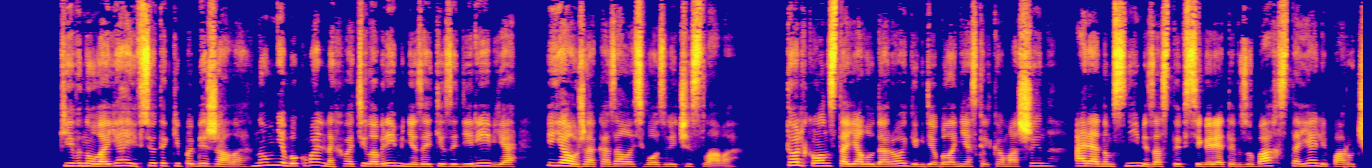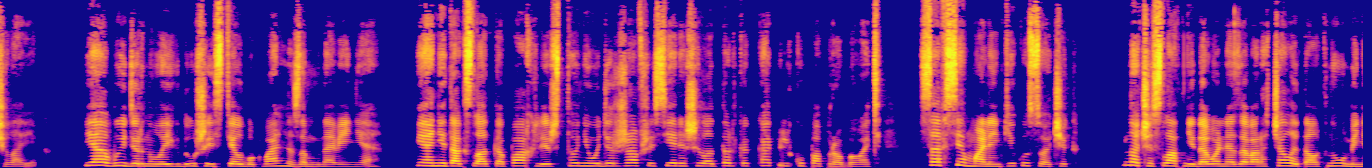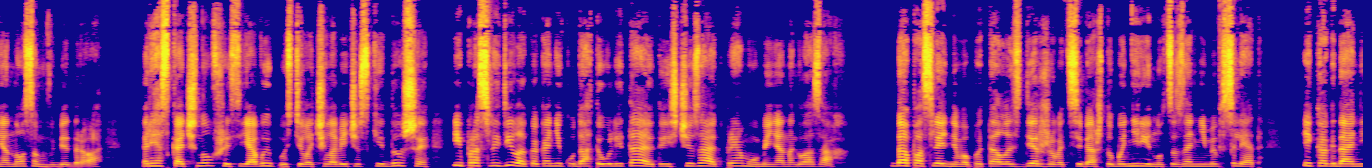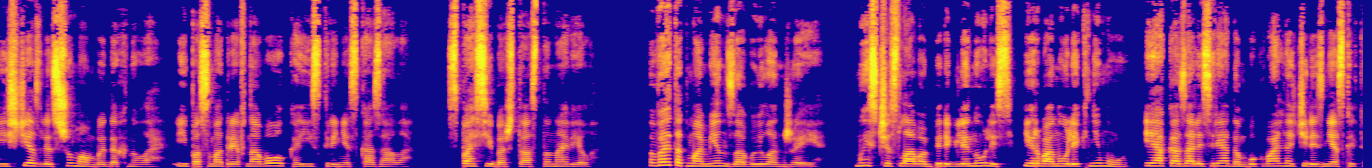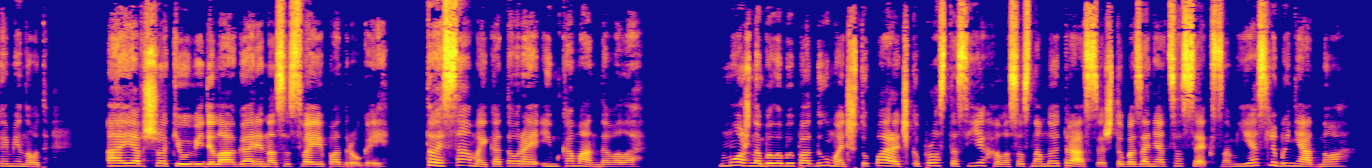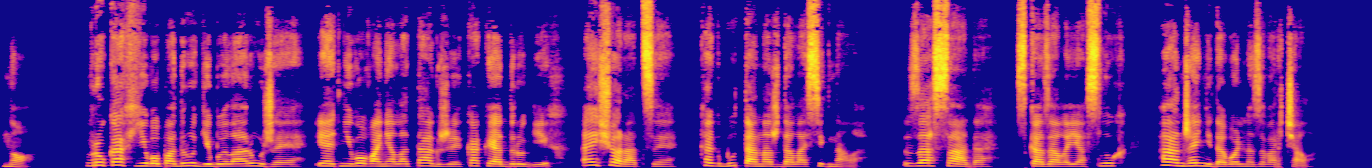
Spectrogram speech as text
Кивнула я и все-таки побежала, но мне буквально хватило времени зайти за деревья и я уже оказалась возле Числава. Только он стоял у дороги, где было несколько машин, а рядом с ними, застыв сигареты в зубах, стояли пару человек. Я выдернула их души из тел буквально за мгновение. И они так сладко пахли, что, не удержавшись, я решила только капельку попробовать. Совсем маленький кусочек. Но Числав недовольно заворчал и толкнул меня носом в бедро. Резко очнувшись, я выпустила человеческие души и проследила, как они куда-то улетают и исчезают прямо у меня на глазах. До последнего пыталась сдерживать себя, чтобы не ринуться за ними вслед, и когда они исчезли, с шумом выдохнула и, посмотрев на волка, искренне сказала «Спасибо, что остановил». В этот момент завыл Анжей. Мы с Числавом переглянулись и рванули к нему, и оказались рядом буквально через несколько минут. А я в шоке увидела Агарина со своей подругой. Той самой, которая им командовала. Можно было бы подумать, что парочка просто съехала с основной трассы, чтобы заняться сексом, если бы не одно «но». В руках его подруги было оружие, и от него воняло так же, как и от других. А еще рация, как будто она ждала сигнала. «Засада», сказала я вслух, а Анджей недовольно заворчал.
